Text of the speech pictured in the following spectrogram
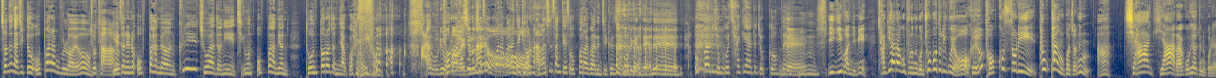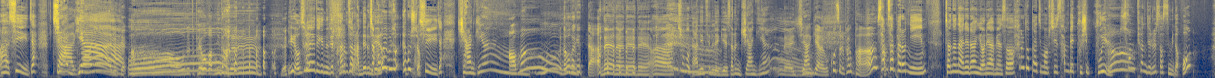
저는 아직도 오빠라고 불러요. 좋다. 예전에는 오빠 하면 그리 좋아하더니 지금은 오빠 하면 돈 떨어졌냐고 하네요. 아유, 우리 오빠 왜 결혼하시고 나서? 오빠라고 하는지 결혼 안 하신 상태에서 오빠라고 하는지 그건 잘 모르겠네. 네. 오빠도 좋고 자기야도 좋고. 네. 네. 음, 음. 이기화 님이 자기야라고 부르는 건 초보들이고요. 어, 그래요? 더 콧소리 팡팡 버전은 아 자기야라고 해야 되는 거래요. 아, 시작. 자기야. 이렇게. 아, 오늘 또 배워갑니다. 네. 이거 연습해야 되겠는데 발음 잘안 자, 되는데요. 한번 해보시, 해보시죠. 시작. 자기야. 어머, 넘어가겠다. 네네네네. 아, 초복 아닌 티를 내기 위해서는 자기야. 네, 자기야라고 콧소리 팡팡. 3385님, 저는 아내랑 연애하면서 하루도 빠짐없이 399일 아. 손편지를 썼습니다. 어?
